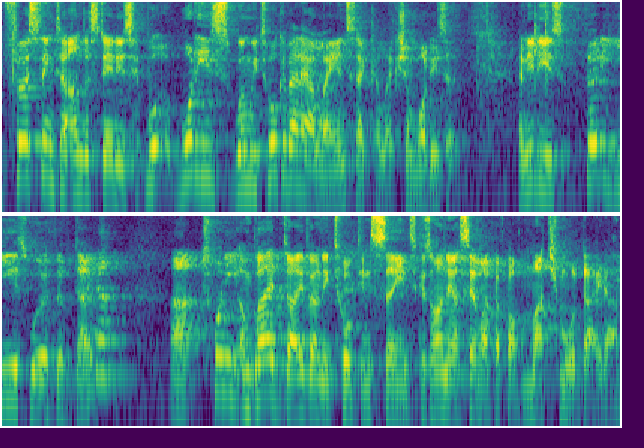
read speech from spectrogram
first thing to understand is what, what is, when we talk about our Landsat collection, what is it? And it is 30 years worth of data uh, 20, I'm glad Dave only talked in scenes because I now sound like I've got much more data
